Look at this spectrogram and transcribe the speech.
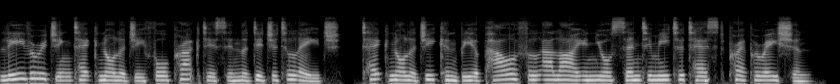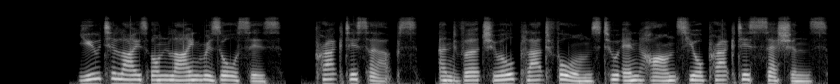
Leveraging technology for practice in the digital age. Technology can be a powerful ally in your centimeter test preparation. Utilize online resources, practice apps, and virtual platforms to enhance your practice sessions.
